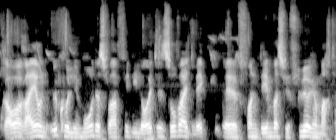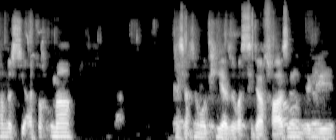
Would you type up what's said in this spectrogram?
Brauerei und Ökolimo, das war für die Leute so weit weg äh, von dem, was wir früher gemacht haben, dass sie einfach immer gesagt haben, okay, also was sie da faseln, irgendwie,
